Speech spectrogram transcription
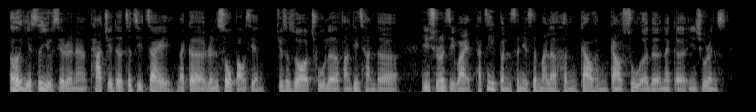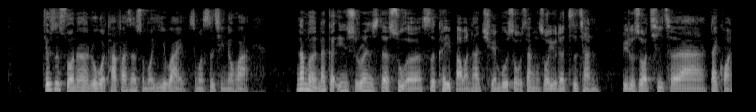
而也是有些人呢，他觉得自己在那个人寿保险，就是说除了房地产的。insurance 以外，他自己本身也是买了很高很高数额的那个 insurance，就是说呢，如果他发生什么意外、什么事情的话，那么那个 insurance 的数额是可以保完他全部手上所有的资产，比如说汽车啊、贷款，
